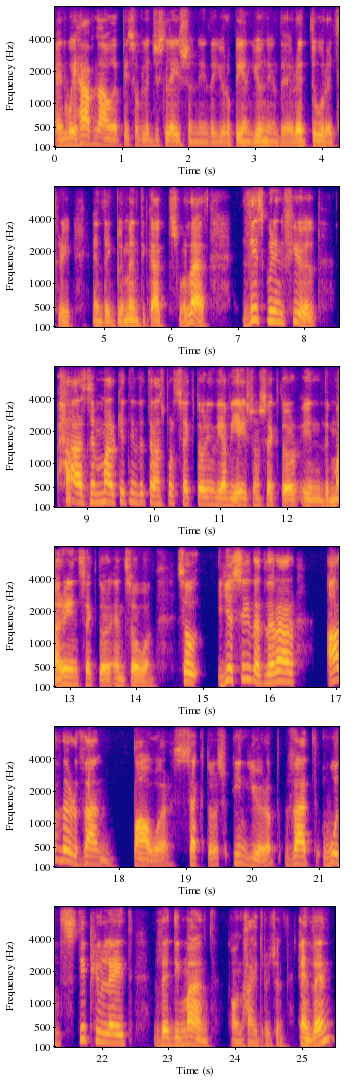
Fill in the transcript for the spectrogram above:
and we have now a piece of legislation in the European Union, the RED II, RED III, and the implementing acts for that. This green fuel has a market in the transport sector, in the aviation sector, in the marine sector, and so on. So you see that there are other than power sectors in Europe that would stipulate the demand on hydrogen. And then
